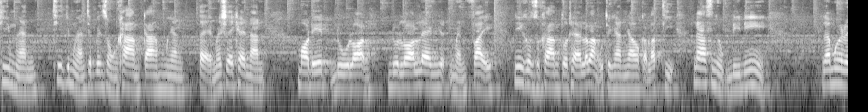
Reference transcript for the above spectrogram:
ที่เหมือนที่จะเหมือนจะเป็นสงครามกลางเมือง แต่ไม่ใช่แค่นั้นมอเดสดูร้อนดูร้อนแรงเหมือนไฟ นี่คือสงครามตัวแทนระหว่างอุทยานเงากับลัทธิน่าสนุกดีนี่ แล้วเมื่อเร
